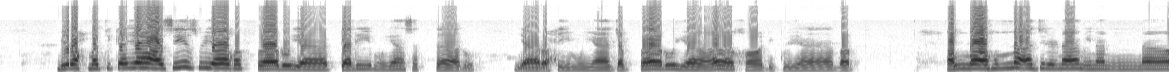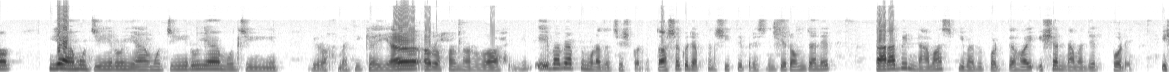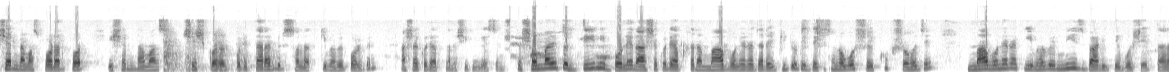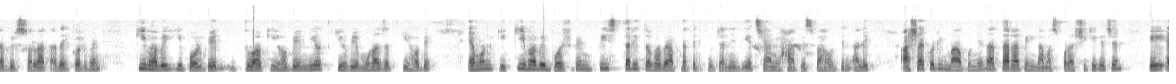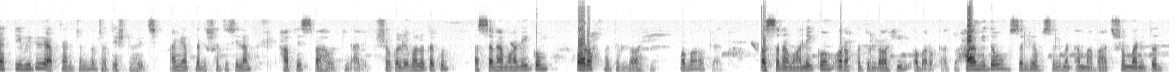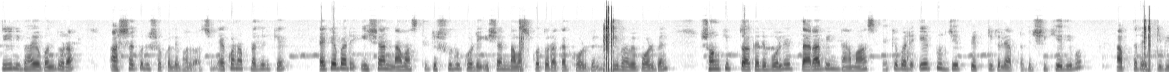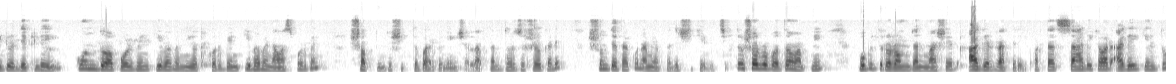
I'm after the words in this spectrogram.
برحمتك يا عزيز يا غفار يا كريم يا ستار يا رحيم يا جبار يا خالق يا بر اللهم أجرنا من النار يا مجير يا مجير يا مجير বিরহমাতিকা ইয়া আরহামার রাহিমিন এইভাবে আপনি মোনাজাত শেষ করবেন তো আশা করি আপনারা শিখতে পেরেছেন যে রমজানের তারাবির নামাজ কিভাবে পড়তে হয় ঈশার নামাজের পরে ঈশার নামাজ পড়ার পর ঈশার নামাজ শেষ করার পরে তারাবির সলাৎ কিভাবে পড়বেন আশা করি আপনারা শিখে গেছেন। তো সম্মানিত দিনই বোনেরা, আশা করি আপনারা মা বোনেরা যারা এই ভিডিওটি দেখেছেন, অবশ্যই খুব সহজে মা বোনেরা কীভাবে নিজ বাড়িতে বসে তারাবির সলাত আদায় করবেন, কীভাবে কি পড়বেন, দোয়া কি হবে, নিয়ত কি হবে, মোনাজাত কি হবে, এমনকি কীভাবে বসবেন বিস্তারিতভাবে আপনাদেরকে জানিয়ে দিয়েছি আমি হাফিজ বাহাউদ্দিন আলিফ। আশা করি মা বোনেরা তারাবিন নামাজ পড়া শিখে গেছেন। এই একটি ভিডিও আপনার জন্য যথেষ্ট হয়েছে। আমি আপনাদের সাথে ছিলাম হাফিজ বাহাউদ্দিন আলিফ সকলে ভালো থাকুন। আসসালামু আলাইকুম ওরহমতুল্লাহি ওবরাকাত আসসালামু আলাইকুম ওরহমতুল্লাহি ওবরাকাত হামিদৌ মুসাল্লিম মুসলিমান আম্মাবাদ সম্মানিত দিনী ভাই বন্ধুরা, আশা করি সকলে ভালো আছেন। এখন আপনাদেরকে একেবারে ঈশান নামাজ থেকে শুরু করে ঈশান নামাজ কত রাকাত পড়বেন, কীভাবে পড়বেন, সংক্ষিপ্ত আকারে বলে তারাবিন নামাজ একেবারে এ টু জেড প্র্যাকটিক্যালি আপনাদের শিখিয়ে দিব। আপনারা একটি ভিডিও দেখলেই কোন দোয়া পড়বেন, কীভাবে নিয়ত করবেন, কীভাবে নামাজ পড়বেন, সব কিন্তু শিখতে পারবেন ইনশাল্লাহ আপনার ধৈর্য সহকারে শুনতে থাকুন, আমি আপনাদের শিখিয়ে দিচ্ছি। তো সর্বপ্রথম আপনি পবিত্র রমজান মাসের আগের রাতেরই, অর্থাৎ সাহারি খাওয়ার আগেই কিন্তু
